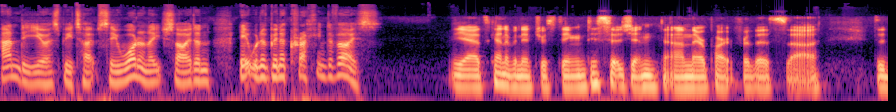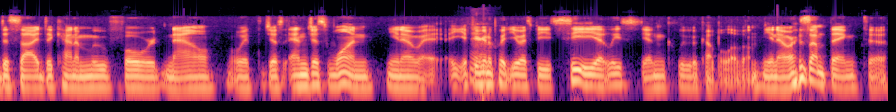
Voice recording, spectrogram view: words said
and a USB Type C, one on each side, and it would have been a cracking device yeah, it's kind of an interesting decision on their part for this uh, to decide to kind of move forward now with just and just one. You know, if yeah. you're going to put USB C, at least include a couple of them, you know, or something to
